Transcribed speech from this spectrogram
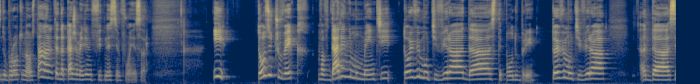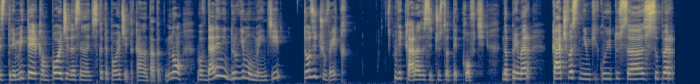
доброто на останалите, да кажем един фитнес инфлуенсър. И този човек в дадени моменти той ви мотивира да сте по-добри. Той ви мотивира да се стремите към повече, да се натискате повече и така нататък. Но в дадени други моменти този човек ви кара да се чувствате кофти. Например, качва снимки, които са супер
